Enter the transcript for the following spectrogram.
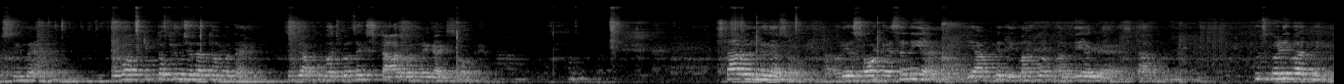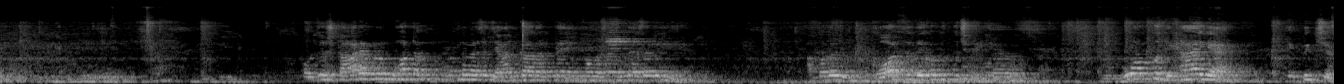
उसी में है। तो आप टिकटॉक क्यों चलाते हो है? क्योंकि आपको बचपन से एक स्टार बनने का एक शौक है। स्टार बनने का शौक और ये शौक ऐसे नहीं आया ये आपके दिमाग में भर दिया गया है, स्टार बनने कुछ बड़ी बात नहीं है। और जो स्टार है, वो लोग बहुत मतलब ऐसे जानकार रखते हैं इन्फॉर्मेशन रखते हैं, ऐसा भी नहीं है। आप अगर गौर से देखो तो कुछ नहीं है। वो आपको दिखाया गया है, एक पिक्चर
